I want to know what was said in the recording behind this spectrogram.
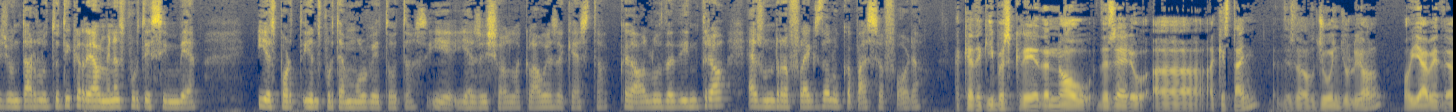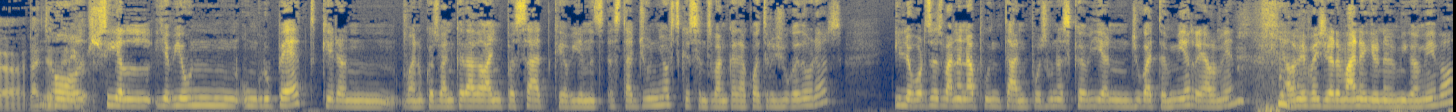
ajuntar-lo tot i que realment es portessin bé. I, es port, i ens portem molt bé totes i, i és això, la clau és aquesta que el de dintre és un reflex de lo que passa fora Aquest equip es crea de nou, de zero, uh, aquest any, des del juny-juliol, o ja ve d'anys no, anteriors? sí, el, hi havia un, un grupet que eren, bueno, que es van quedar de l'any passat que havien estat júniors, que se'ns van quedar quatre jugadores i llavors es van anar apuntant doncs, unes que havien jugat amb mi realment, i la meva germana i una amiga meva,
